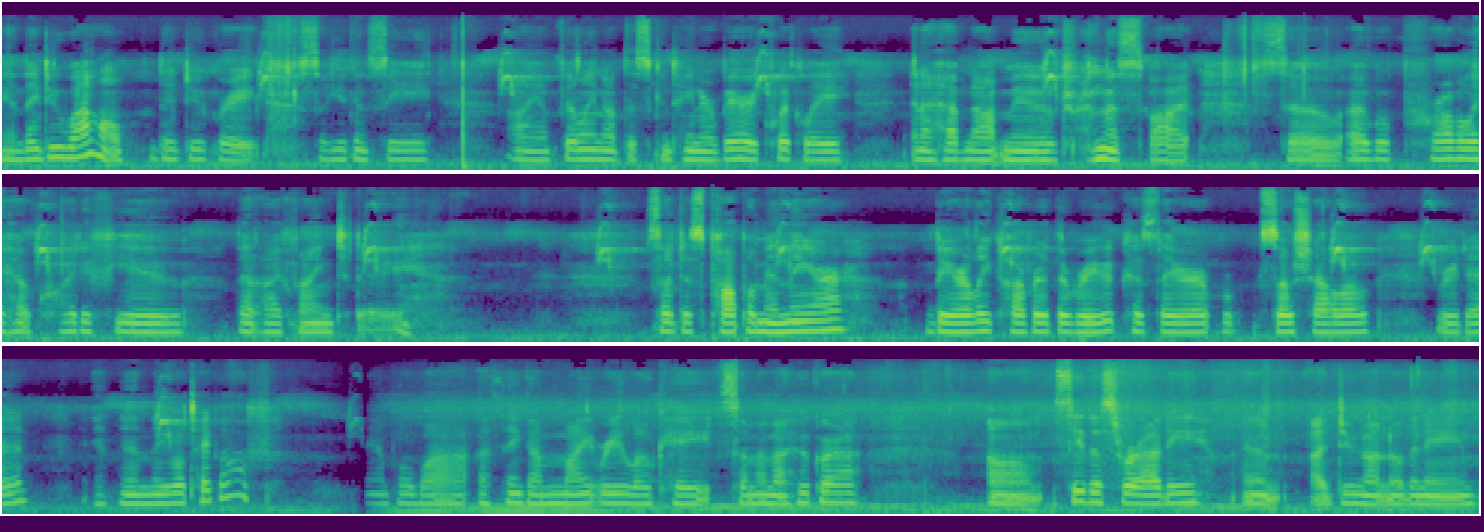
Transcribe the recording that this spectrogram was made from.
And they do well. They do great. So you can see I am filling up this container very quickly and I have not moved from this spot. So I will probably have quite a few that I find today. So just pop them in there, barely cover the root because they're so shallow rooted, and then they will take off. Example why I think I might relocate some of my heuchera. Um, see this variety, and I do not know the name,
